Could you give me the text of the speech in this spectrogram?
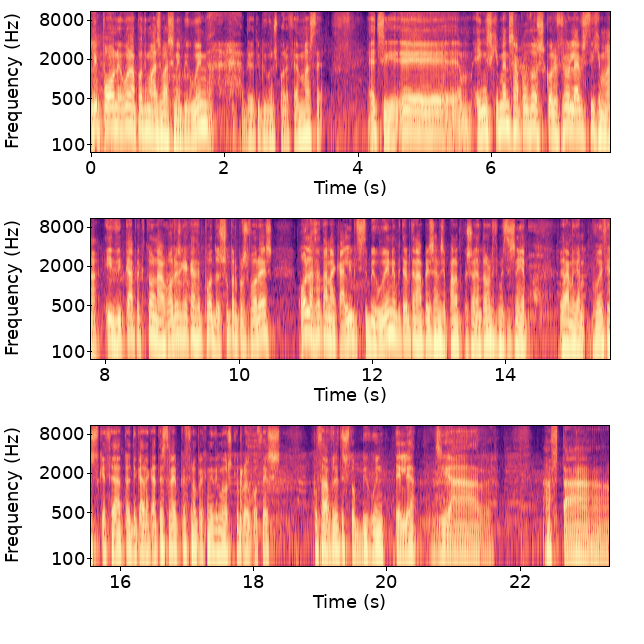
Λοιπόν, εγώ να πω ότι μαζί μας είναι η Big Win, διότι Big Win Sport FM είμαστε. Έτσι, ε, ενισχυμένες αποδόσεις, κορυφαίο live στοίχημα, ειδικά παικτών, αγορές για κάθε πόντο, σούπερ προσφορές. Όλα αυτά τα ανακαλύπτει στην Big Win. Επιτρέπεται να παίζει αν είσαι πάνω από 20 ετών. Ρυθμιστής είναι η ΕΠ. Γράμμη βοήθειας του και θεά το 1114. Υπεύθυνο παιχνίδι με όρου και προποθέσει που θα βρείτε στο bigwin.gr. Αυτά.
